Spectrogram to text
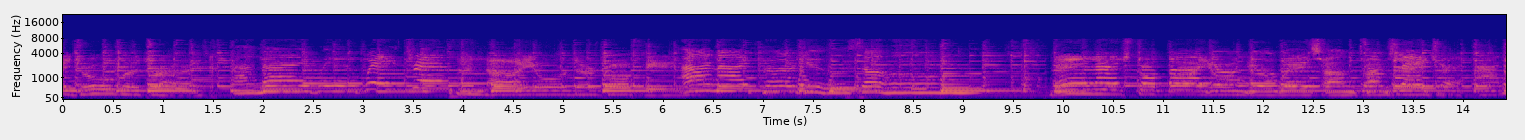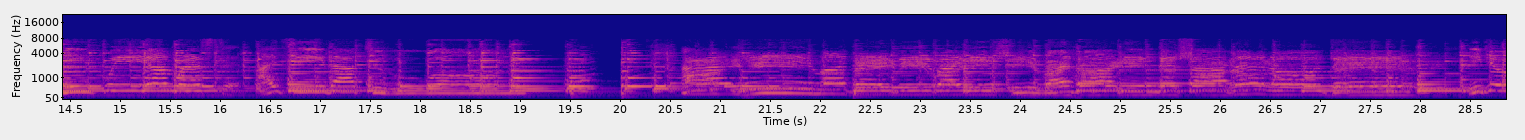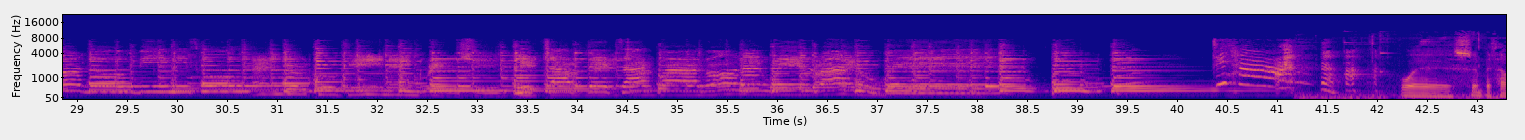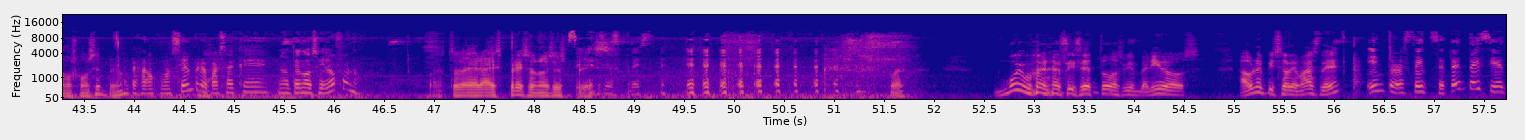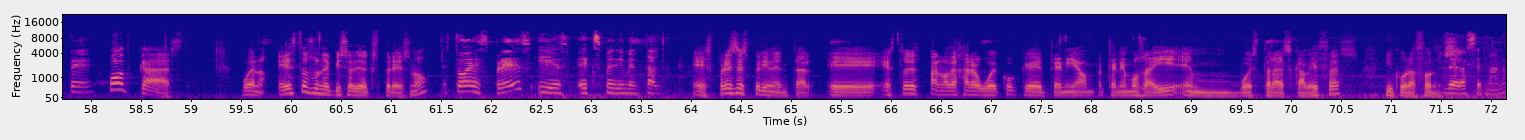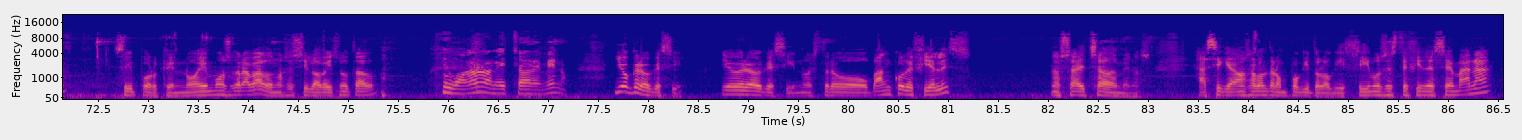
I drove Pues empezamos como siempre, ¿no? Empezamos como siempre, lo que pasa es que no tengo xilófono. Pues esto era expreso, no es Sí, express. es express. Bueno. Muy buenas y sed todos bienvenidos a un episodio más de Interstate 77. Podcast. Bueno, esto es un episodio express, ¿no? Esto es express y es experimental. Express experimental. Eh, esto es para no dejar el hueco que tenía, tenemos ahí en vuestras cabezas y corazones. de la semana. Sí, porque no hemos grabado, no sé si lo habéis notado. Igual no lo han echado de menos. Yo creo que sí. Yo creo que sí. Nuestro banco de fieles nos ha echado de menos. Así que vamos a contar un poquito lo que hicimos este fin de semana,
